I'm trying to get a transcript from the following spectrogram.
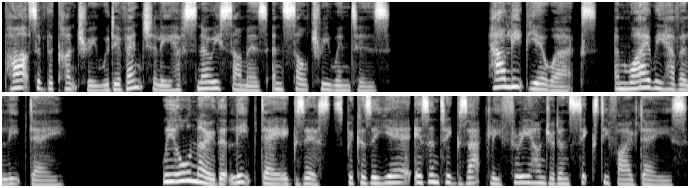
parts of the country would eventually have snowy summers and sultry winters. How leap year works, and why we have a leap day. We all know that leap day exists because a year isn't exactly 365 days.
